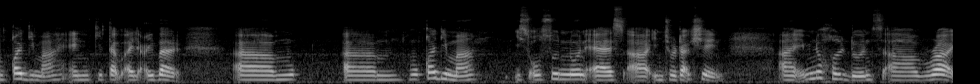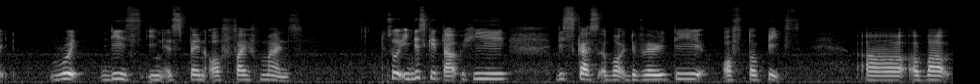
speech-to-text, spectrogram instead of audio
Muqaddimah and Kitab Al-Ibar. Uh, um, Muqaddimah is also known as uh, Introduction. Uh, Ibn Khaldun uh, write, wrote this in a span of five months. So in this kitab, he discussed about the variety of topics uh, about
